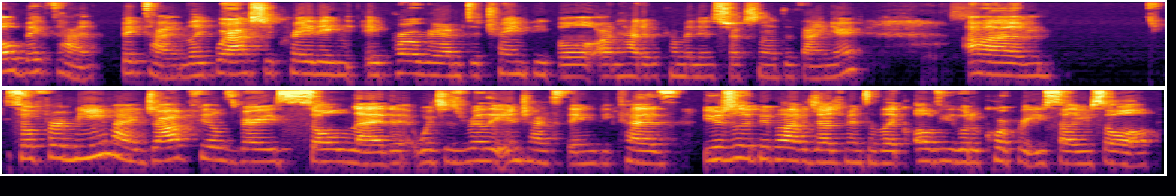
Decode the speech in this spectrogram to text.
Oh, big time, big time. Like we're actually creating a program to train people on how to become an instructional designer. Um, so for me, my job feels very soul led, which is really interesting because usually people have a judgment of like, oh, if you go to corporate, you sell your soul.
